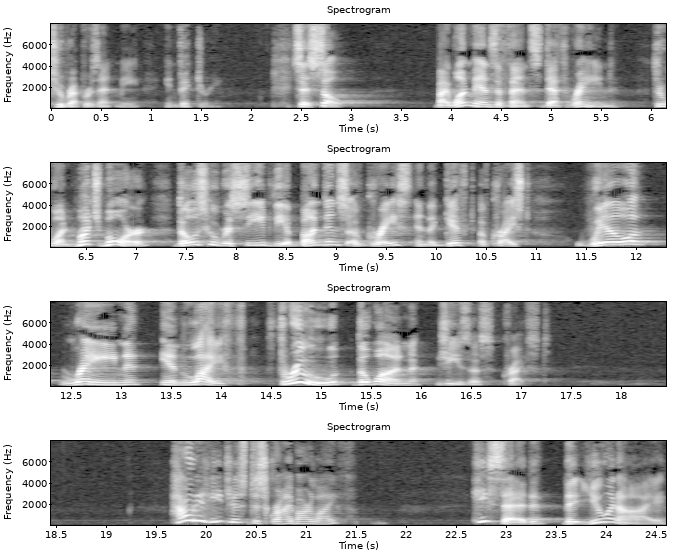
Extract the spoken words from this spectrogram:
to represent me in victory. He says, So by one man's offense death reigned, through one much more, those who received the abundance of grace and the gift of Christ will reign in life through the one Jesus Christ. How did he just describe our life? He said that you and I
